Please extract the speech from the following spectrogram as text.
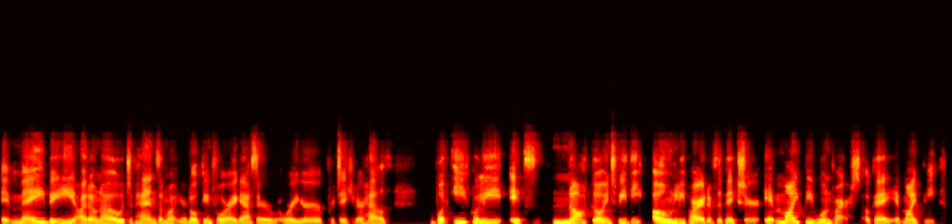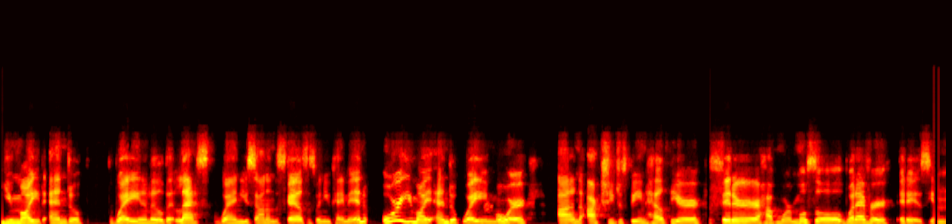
it may be, I don't know, it depends on what you're looking for, I guess, or or your particular health. But equally, it's not going to be the only part of the picture. It might be one part, okay? It might be. You might end up weighing a little bit less when you stand on the scales as when you came in, or you might end up weighing more and actually just being healthier, fitter, have more muscle, whatever it is. Know,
